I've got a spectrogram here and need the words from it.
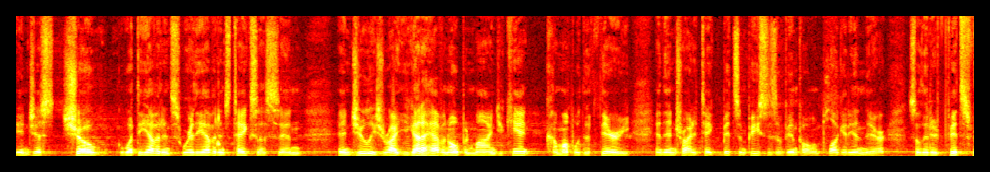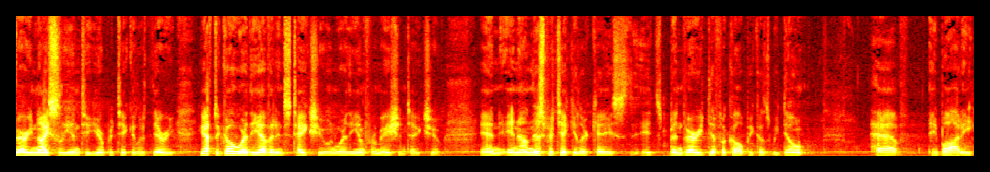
and just show what the evidence, where the evidence takes us. And, and Julie's right. You got to have an open mind. You can't come up with a theory and then try to take bits and pieces of info and plug it in there so that it fits very nicely into your particular theory. You have to go where the evidence takes you and where the information takes you. And, and on this particular case, it's been very difficult because we don't have a body,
